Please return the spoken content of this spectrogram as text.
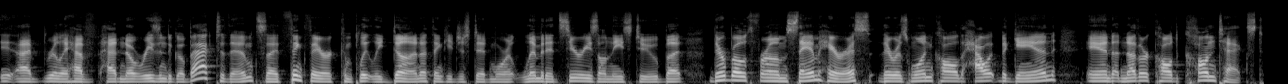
I really have had no reason to go back to them because I think they are completely done. I think he just did more limited series on these two, but they're both from Sam Harris. There was one called How It Began and another called Context.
